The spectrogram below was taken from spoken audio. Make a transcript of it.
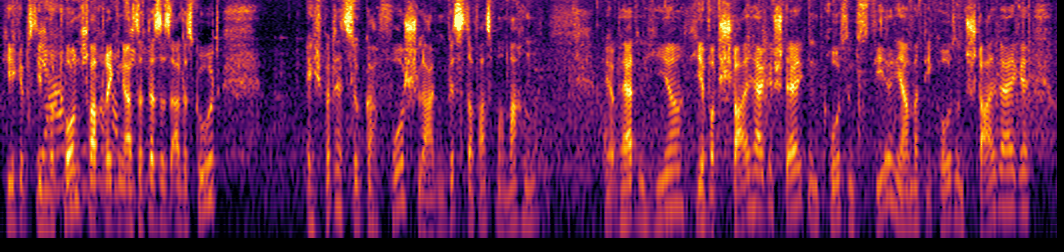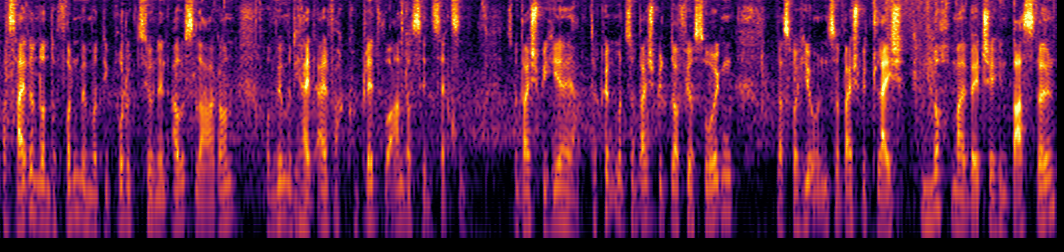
hier gibt's die Motorenfabriken, also das ist alles gut. Ich würde jetzt sogar vorschlagen, wisst ihr, was wir machen? Wir werden hier, hier wird Stahl hergestellt in großem Stil. Hier haben wir die großen Stahlwerke. Was haltet ihr davon, wenn wir die Produktionen auslagern und wenn wir die halt einfach komplett woanders hinsetzen? Zum Beispiel hierher. Da könnte man zum Beispiel dafür sorgen, dass wir hier unten zum Beispiel gleich nochmal welche hinbasteln.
